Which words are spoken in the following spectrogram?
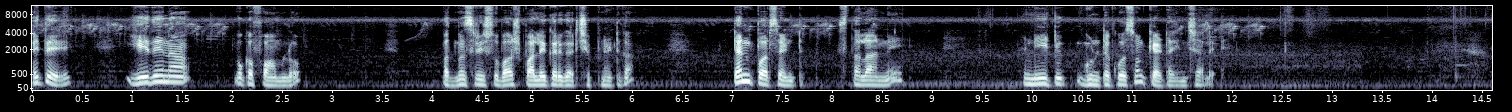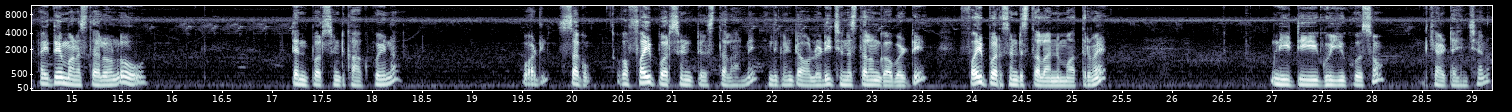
అయితే ఏదైనా ఒక ఫామ్లో పద్మశ్రీ సుభాష్ పాలేకర్ గారు చెప్పినట్టుగా టెన్ పర్సెంట్ స్థలాన్ని నీటి గుంట కోసం కేటాయించాలి. అయితే మన స్థలంలో టెన్ పర్సెంట్ కాకపోయినా వాటి సగం ఒక ఫైవ్ పర్సెంట్ స్థలాన్ని ఎందుకంటే ఆల్రెడీ చిన్న స్థలం కాబట్టి ఫైవ్ పర్సెంట్ స్థలాన్ని మాత్రమే నీటి గొయ్యి కోసం కేటాయించాను.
